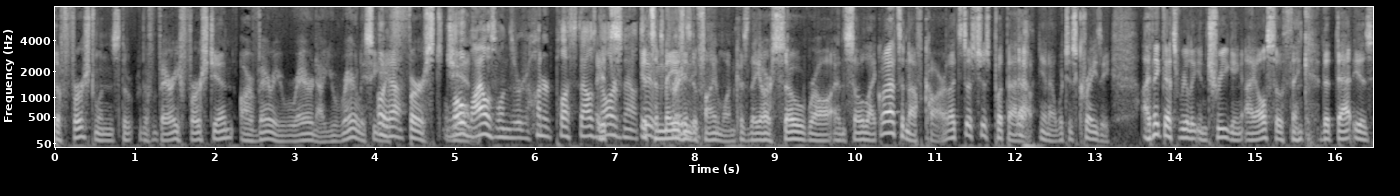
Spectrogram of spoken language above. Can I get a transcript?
The first ones, the the very first gen, are very rare now. You rarely see Oh, your yeah. first gen Low miles ones are hundred plus thousand dollars now too. It's amazing crazy. to find one because they are so raw and so like, well, that's enough car. Let's just just put that Yeah. out, you know, which is crazy. I think that's really intriguing. I also think that that is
